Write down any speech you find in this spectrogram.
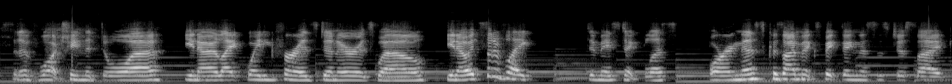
sort of watching the door, you know, like waiting for his dinner as well. You know, it's sort of like domestic bliss boringness because I'm expecting this is just like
